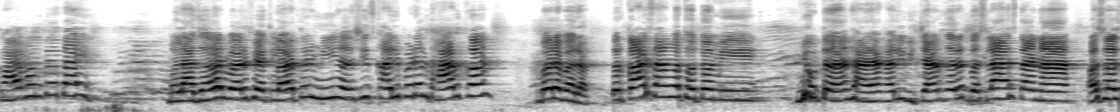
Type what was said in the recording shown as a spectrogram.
काय म्हणते ताई? मला जर वर फेकलं तर मी अशीच खाली पडेल धारकण बरं बरं. तर काय सांगत होतो मी? न्यूटन झाडाखाली विचार करत बसला असताना असंच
